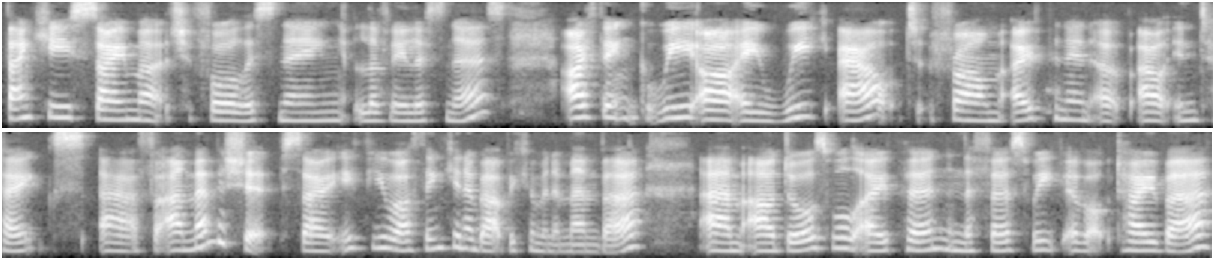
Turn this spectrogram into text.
Thank you so much for listening, lovely listeners. I think we are a week out from opening up our intakes uh, for our membership. So, if you are thinking about becoming a member, um, our doors will open in the first week of October.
